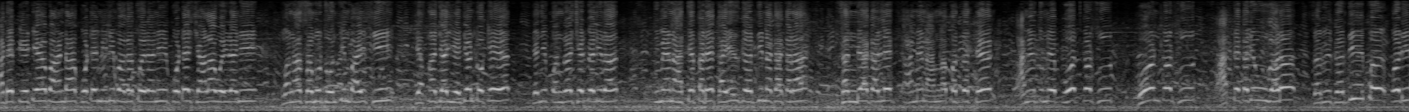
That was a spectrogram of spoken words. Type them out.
आडे पेट्या भांडा कोठे मिली बघत वैराणी कोठे शाळा वैराणी? मनासमोर दोन तीन बाईशी ज्यांना ज्या एजंट लोक आहेत त्यांनी पंधराशे रुपये लिहिलात. तुम्ही नात्यातडे काहीच गर्दी नका करा. संध्याकाळले आम्ही नामना पद्धत ते आम्ही तुमले पोच करसूत फोन करसूत आत्ते कधी उघाड सर्व गर्दी प पडी.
